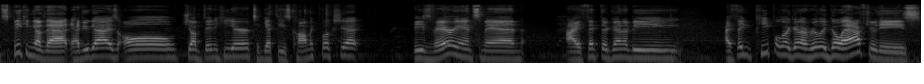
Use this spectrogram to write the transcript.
speaking of that, have you guys all jumped in here to get these comic books yet? these variants, man, I think they're gonna be. I think people are gonna really go after these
